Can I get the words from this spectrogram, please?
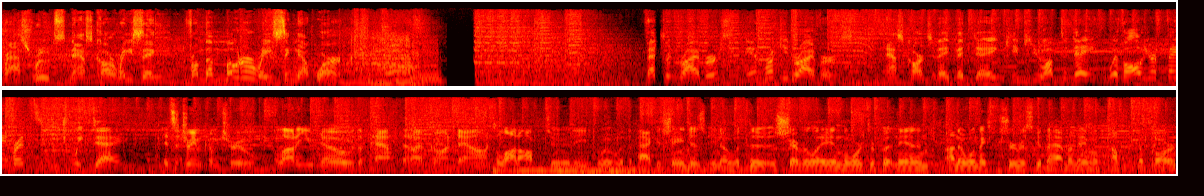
Grassroots NASCAR racing from the Motor Racing Network. Veteran drivers and rookie drivers. NASCAR Today Midday keeps you up to date with all your favorites each weekday. It's a dream come true. A lot of you know the path that I've gone down. There's a lot of opportunity with, with, the package changes, you know, with the Chevrolet and the work they're putting in. And I know one thing's for sure, it's good to have my name on the top of the cup car.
